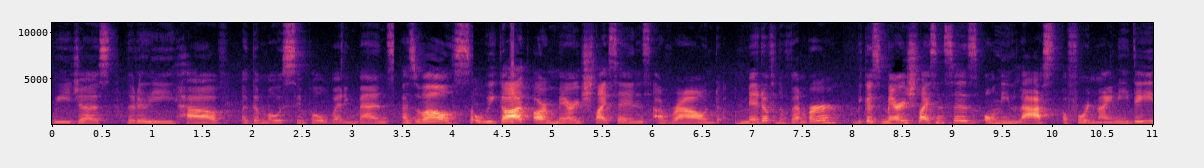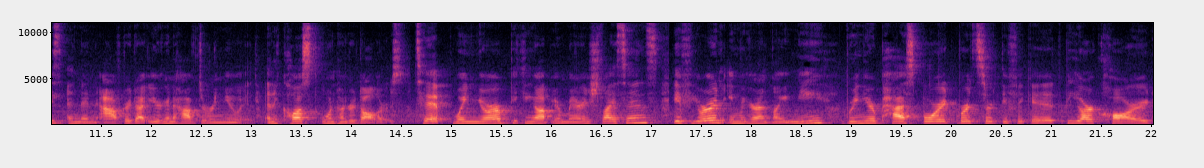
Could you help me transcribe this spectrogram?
we just literally have the most simple wedding bands as well. So we got our marriage license around mid of November because marriage licenses only last for 90 days and then after that you're gonna have to renew it and it costs $100. Tip, when you're picking up your marriage license, if you're an immigrant like me, bring your passport, birth certificate, PR card,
